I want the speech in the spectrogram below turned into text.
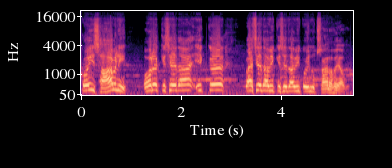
ਕੋਈ ਹਿਸਾਬ ਨਹੀਂ ਔਰ ਕਿਸੇ ਦਾ ਇੱਕ ਪੈਸੇ ਦਾ ਵੀ ਕਿਸੇ ਦਾ ਵੀ ਕੋਈ ਨੁਕਸਾਨ ਹੋਇਆ ਹੋਵੇ।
